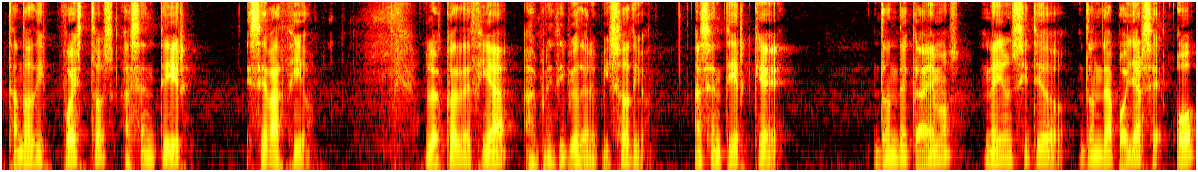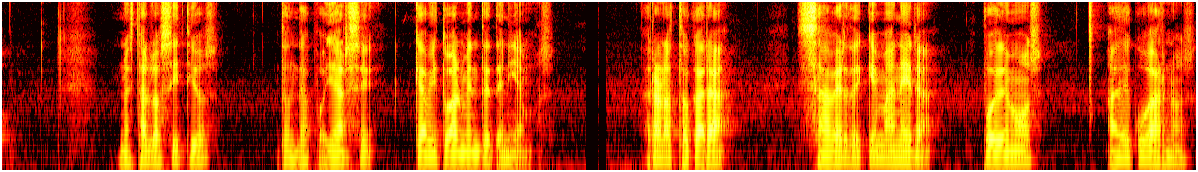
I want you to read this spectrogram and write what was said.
estando dispuestos a sentir ese vacío, lo que os decía al principio del episodio, a sentir que donde caemos no hay un sitio donde apoyarse o no están los sitios donde apoyarse que habitualmente teníamos. Ahora nos tocará saber de qué manera podemos adecuarnos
